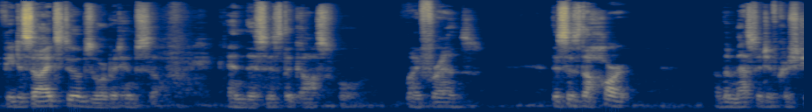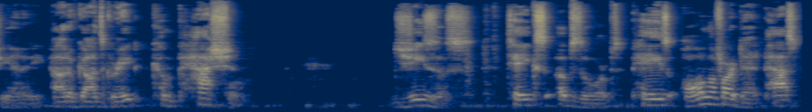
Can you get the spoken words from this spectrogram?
if he decides to absorb it himself. And this is the gospel, my friends. This is the heart of the message of Christianity. Out of God's great compassion, Jesus takes, absorbs, pays all of our debt, past,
